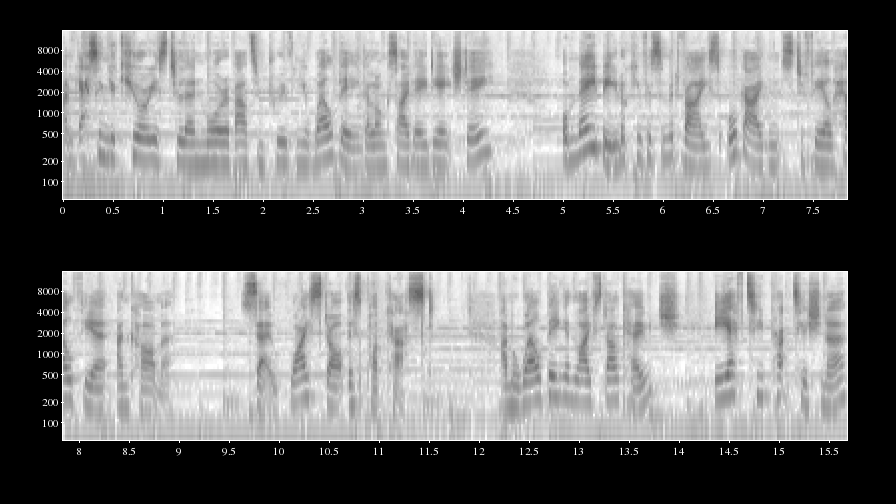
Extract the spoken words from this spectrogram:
I'm guessing you're curious to learn more about improving your well-being alongside ADHD, or maybe looking for some advice or guidance to feel healthier and calmer. So, why start this podcast? I'm a well-being and lifestyle coach, EFT practitioner,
